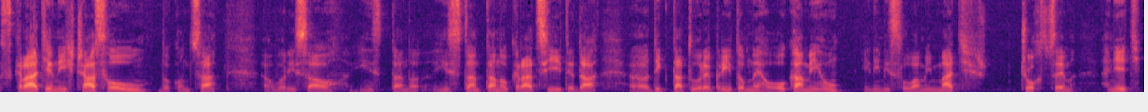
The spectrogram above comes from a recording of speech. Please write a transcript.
skrátených časov, dokonca hovorí sa o instantanokracii, teda e, diktatúre prítomného okamihu, inými slovami mať, čo chcem hneď,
